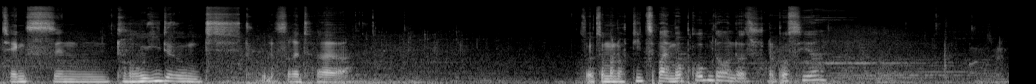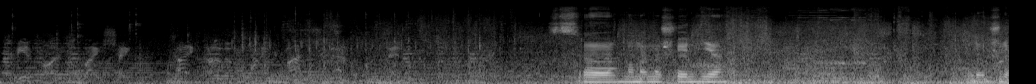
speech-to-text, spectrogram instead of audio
Tanks sind Druide und Todesritter. So, jetzt haben wir noch die zwei Mobgruppen da und da ist schon der Boss hier. So, machen wir immer schön hier. Und dann schon, uh.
